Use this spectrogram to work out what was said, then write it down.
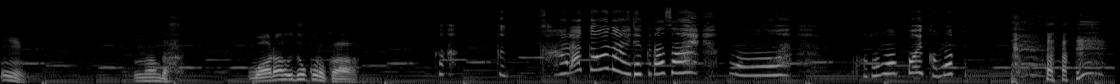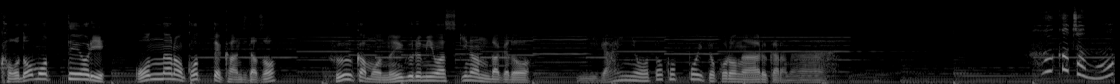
うん。なんだ。笑うどころか。かからかわないでください。もう。子供っぽいかも。っ て子供ってより女の子って感じだぞ。風花もぬいぐるみは好きなんだけど意外に男っぽいところがあるからな。風花ちゃんも？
